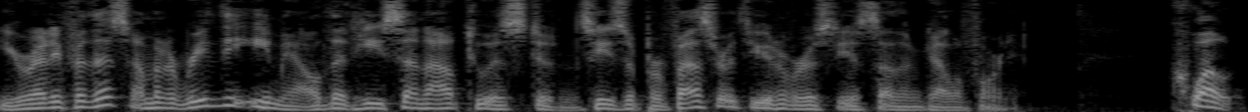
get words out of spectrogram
You ready for this? I'm going to read the email that he sent out to his students. He's a professor at the University of Southern California. Quote,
